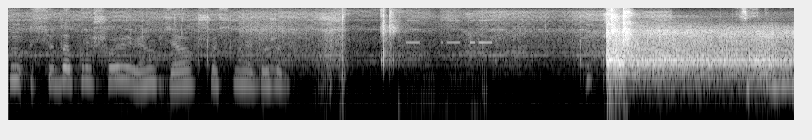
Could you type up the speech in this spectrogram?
с- сюди прийшов і він взяв щось не дуже. Це хто був?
